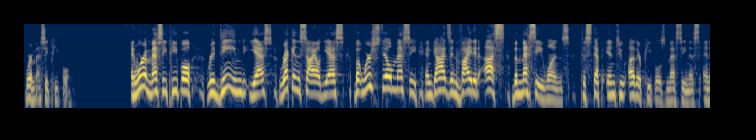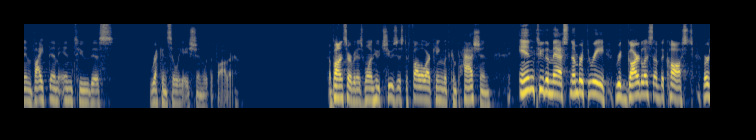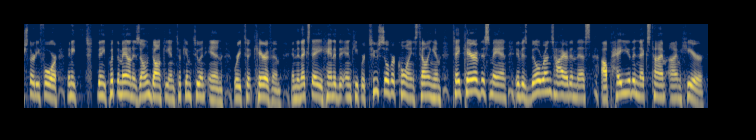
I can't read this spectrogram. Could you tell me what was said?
We're a messy people. And we're a messy people, redeemed, yes, reconciled, yes, but we're still messy. And God's invited us, the messy ones, to step into other people's messiness and invite them into this reconciliation with the Father. A bondservant is one who chooses to follow our king with compassion into the mess. Number three, regardless of the cost. Verse 34 then he, then he put the man on his own donkey and took him to an inn where he took care of him. And the next day he handed the innkeeper two silver coins, telling him, Take care of this man. If his bill runs higher than this, I'll pay you the next time I'm here.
